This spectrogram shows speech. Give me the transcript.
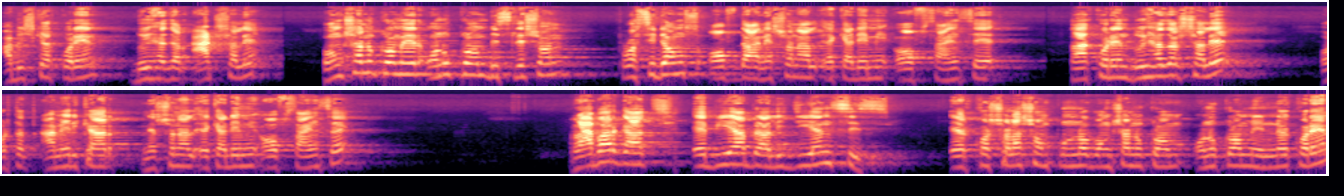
আবিষ্কার করেন দুই হাজার আট সালে। বংশানুক্রমের অনুক্রম বিশ্লেষণ proceedings of the National Academy of সায়েন্সে তা করেন দুই হাজার সালে, অর্থাৎ আমেরিকার ন্যাশনাল একাডেমি অফ সায়েন্সে রাবার গাছ এবিয়া ব্রালিজিয়েন্সিস এর খসড়া সম্পূর্ণ বংশানুক্রম, অনুক্রম নির্ণয় করেন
